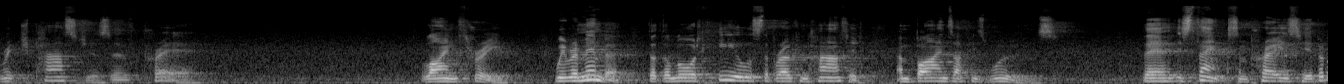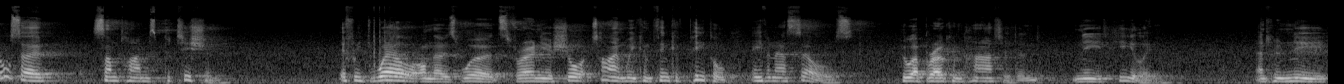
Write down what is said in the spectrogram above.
rich pastures of prayer. Line 3 we remember that the Lord heals the brokenhearted and binds up his wounds. There is thanks and praise here, but also sometimes petition. If we dwell on those words for only a short time, we can think of people, even ourselves, who are brokenhearted and need healing and who need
